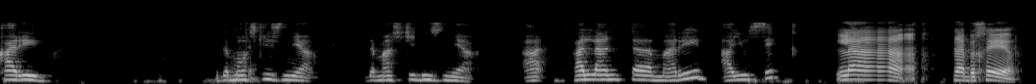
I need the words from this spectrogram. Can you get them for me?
قريب the mosque is near. The masjid is near. هل أنت مريض are you sick? لا أنا بخير.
